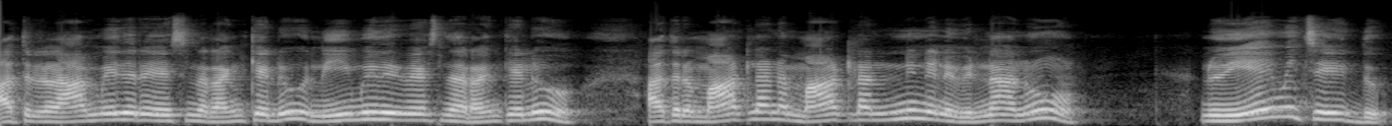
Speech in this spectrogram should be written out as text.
అతడు నా మీద వేసిన రంకెలు నీ మీద వేసిన రంకెలు అతడు మాట్లాడిన మాటలన్నీ నేను విన్నాను. నువ్వు ఏమీ చేయొద్దు.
